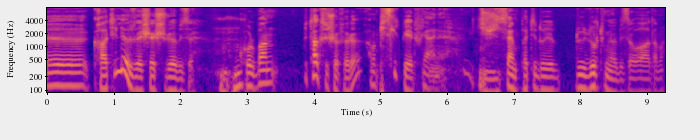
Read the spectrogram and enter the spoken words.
e, katille özdeşleştiriyor bize. Hı hı. Kurban bir taksi şoförü ama pislik bir herif yani. Hiç hı. sempati duyu, duydurtmuyor bize o adamı.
